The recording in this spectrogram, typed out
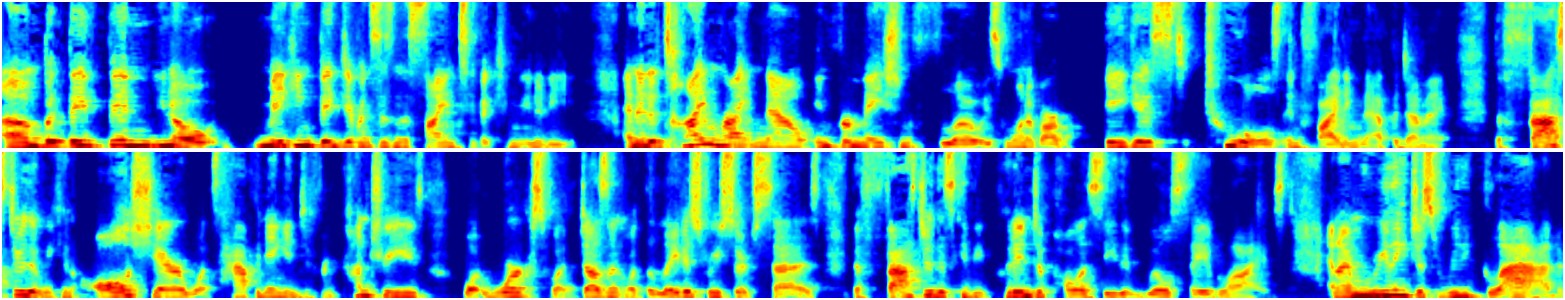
um, but they've been, you know, making big differences in the scientific community. And at a time right now, information flow is one of our biggest tools in fighting the epidemic. The faster that we can all share what's happening in different countries, what works, what doesn't, what the latest research says, the faster this can be put into policy that will save lives. And I'm really just really glad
